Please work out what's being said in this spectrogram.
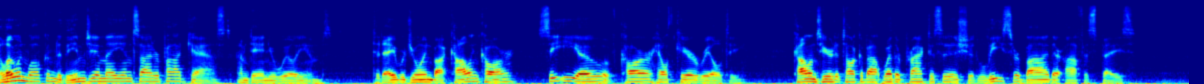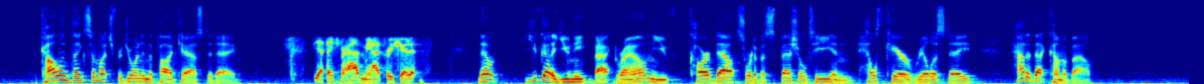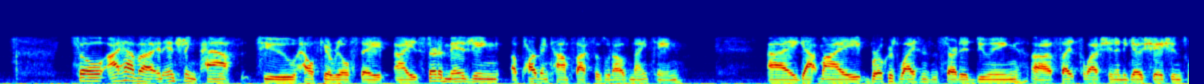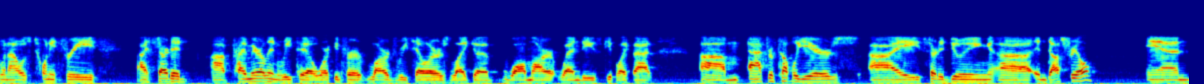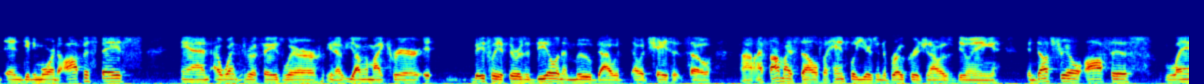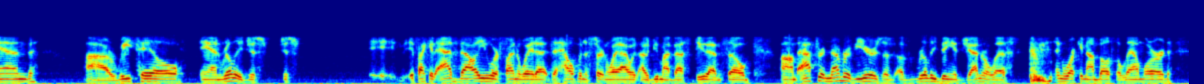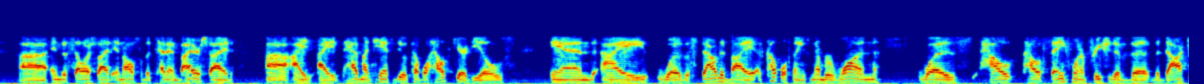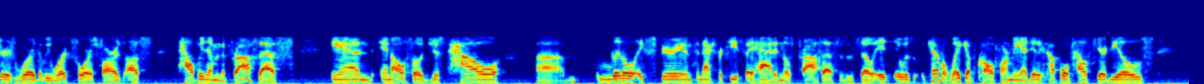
Hello and welcome to the MGMA Insider Podcast. I'm Daniel Williams. Today we're joined by Colin Carr, CEO of Carr Healthcare Realty. Colin's here to talk about whether practices should lease or buy their office space. Colin, thanks so much for joining the podcast today. Yeah, thank you for having me. I appreciate it. Now, you've got a unique background. You've carved out sort of a specialty in healthcare real estate. How did that come about? So I have uh, an interesting path to healthcare real estate. I started managing apartment complexes when I was 19. I got my broker's license and started doing uh, site selection and negotiations when I was 23. I started uh, primarily in retail, working for large retailers like uh, Walmart, Wendy's, people like that. Um, after a couple years, I started doing uh, industrial and and getting more into office space. And I went through a phase where, you know, young in my career, it basically if there was a deal and it moved, I would I would chase it. So uh, I found myself a handful of years into brokerage, and I was doing industrial, office, land, uh, retail, and really just just if I could add value or find a way to, to help in a certain way, I would I would do my best to do that. And so um, after a number of years of, of really being a generalist and working on both the landlord uh, and the seller side and also the tenant buyer side, uh, I, I had my chance to do a couple healthcare deals, and I was astounded by a couple things. Number one was how how thankful and appreciative the the doctors were that we worked for, as far as us helping them in the process, and and also just how um, little experience and expertise they had in those processes. And so it, it was kind of a wake up call for me. I did a couple of healthcare deals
